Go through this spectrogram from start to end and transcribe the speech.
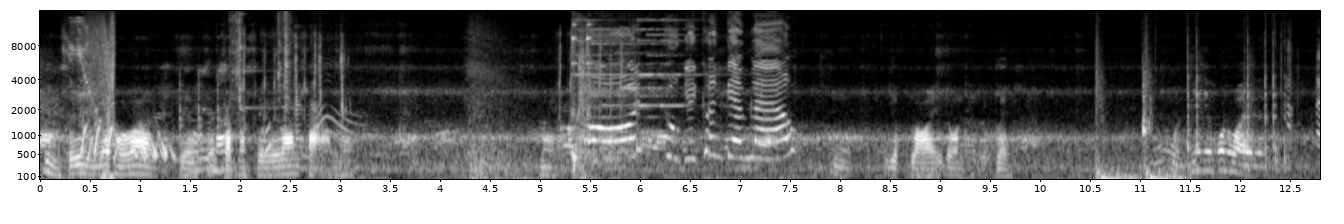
ผม ซื้ออย่างนี้ก็เพราะว่าเดี๋ยวจะกลับมาซื้อบ้านสามนะไม่โอ๊ยถูกยึดเครื่องเกมแล้ว อืมเรียบร้อยโดนเทคเลยหมุนที่นี่โคตรไวเลยแป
